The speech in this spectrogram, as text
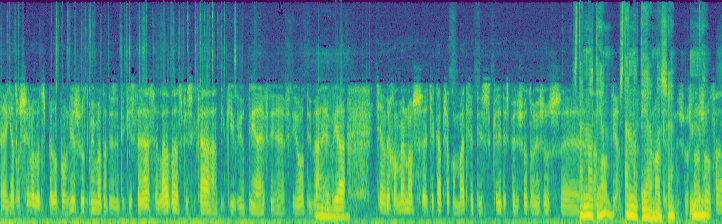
ε, για το σύνολο της Πελοποννήσου, τμήματα της Δυτικής Στερεάς Ελλάδας, φυσικά Αττική Βιωτία, Ευθυότιδα, Εύβοια και ενδεχομένως ε, και κάποια κομμάτια της Κρήτης περισσότερο ίσως ε, στα νότια, στα νότια, στα μας. Ε. Ωστόσο ναι. θα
